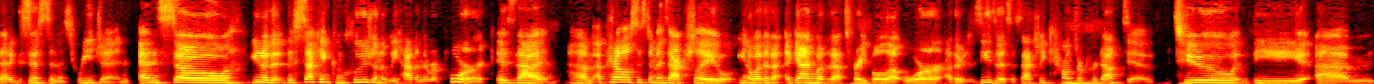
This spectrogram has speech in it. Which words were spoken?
that exist in this region. And so you know the, the second conclusion that we have in the report is that um, a parallel system is actually you know whether that again whether that's for ebola or other diseases is actually counterproductive to the um,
